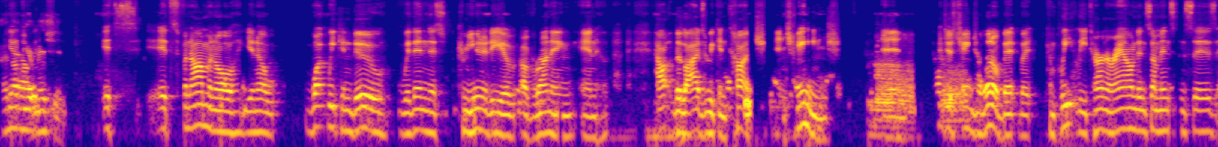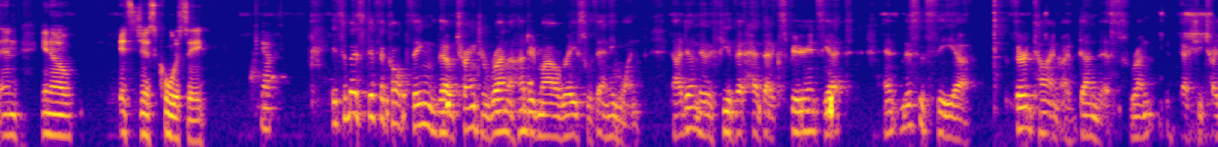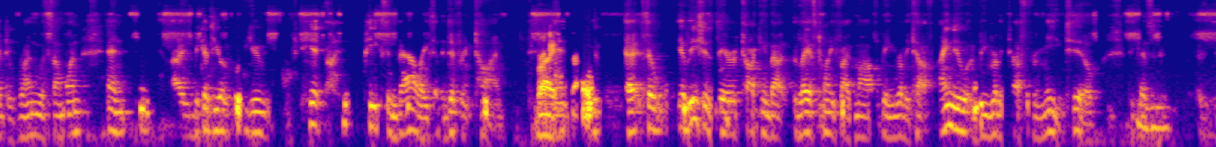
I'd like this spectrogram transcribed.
I love know, your mission. It's it's phenomenal, you know, what we can do within this community of, of running and how the lives we can touch and change and not just change a little bit, but completely turn around in some instances. And, you know, it's just cool to see. Yeah. It's the most difficult thing, though, trying to run a 100 mile race with anyone. I don't know if you've had that experience yet. And this is the, uh, third time I've done this run actually tried to run with someone and I, because you you hit peaks and valleys at a different time right and, uh, Uh, so Alicia's there talking about the last 25 miles being really tough I knew it would be really tough for me too because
